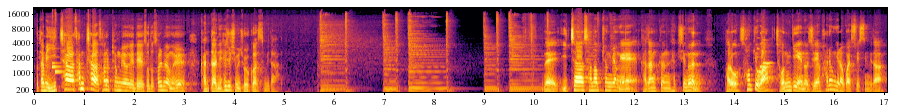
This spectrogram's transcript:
그렇다면 2차, 3차 산업혁명에 대해서도 설명을 간단히 해 주시면 좋을 것 같습니다. 네, 2차 산업혁명의 가장 큰 핵심은 바로 석유와 전기 에너지의 활용이라고 할 수 있습니다.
